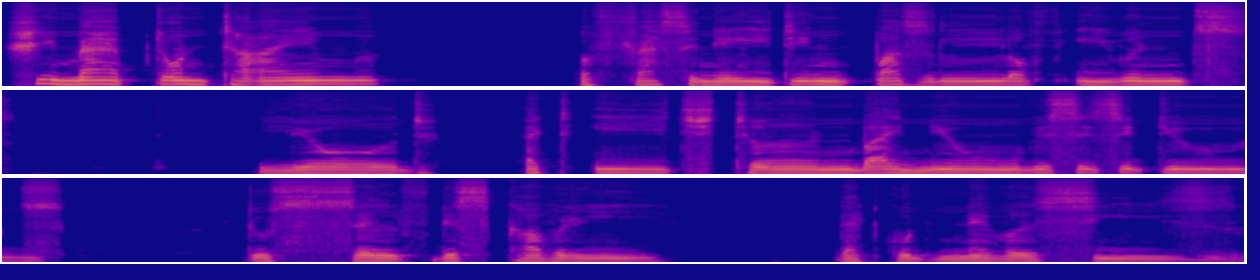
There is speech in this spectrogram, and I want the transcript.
she mapped on time a fascinating puzzle of events, lured at each turn by new vicissitudes to self-discovery that could never cease.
